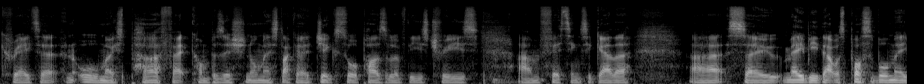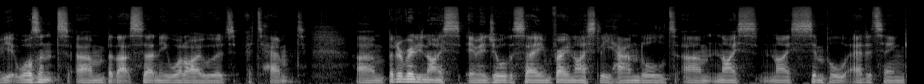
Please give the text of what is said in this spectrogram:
create a, an almost perfect composition, almost like a jigsaw puzzle of these trees um, fitting together. Uh, so maybe that was possible, maybe it wasn't, um, but that's certainly what I would attempt. Um, but a really nice image all the same, very nicely handled, um, nice, nice, simple editing.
